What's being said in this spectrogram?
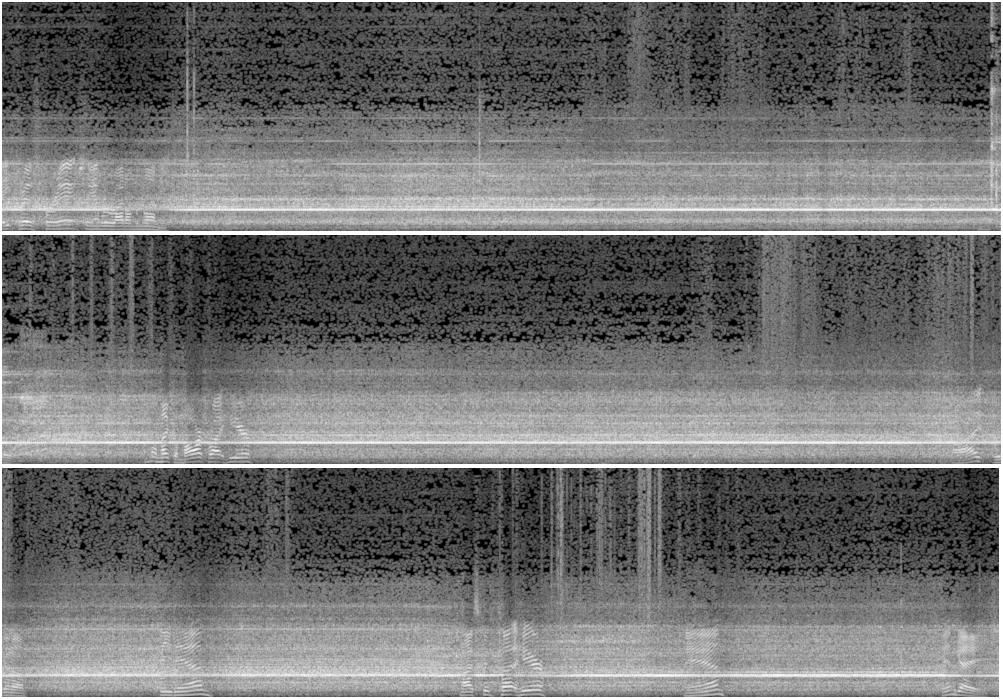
Eight threads per inch and we're right on the money. make a mark right here. All right, we're gonna feed in. Nice good cut here. And engage.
